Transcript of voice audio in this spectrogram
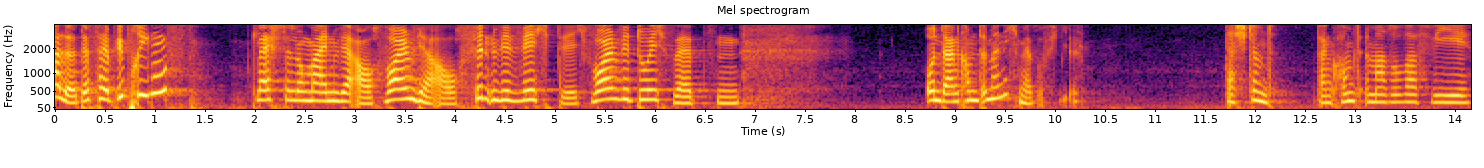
alle. Deshalb übrigens, Gleichstellung meinen wir auch, wollen wir auch, finden wir wichtig, wollen wir durchsetzen. Und dann kommt immer nicht mehr so viel. Das stimmt. Dann kommt immer sowas wie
